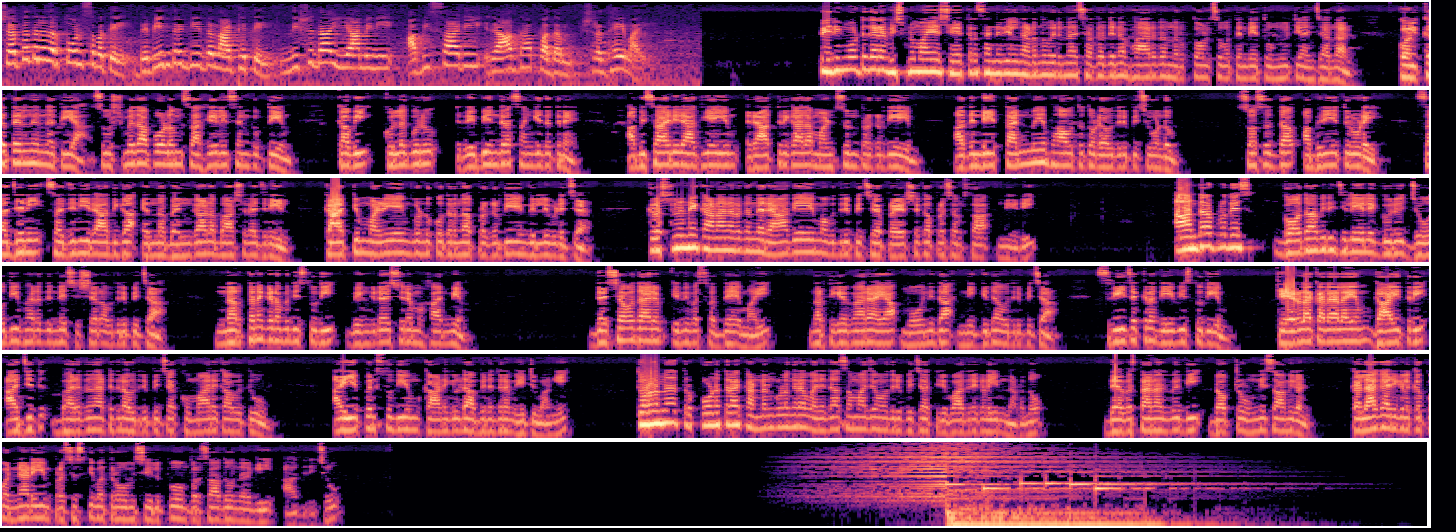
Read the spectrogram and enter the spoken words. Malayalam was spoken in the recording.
ശതദിന നൃത്തോത്സവത്തിൽ രവീന്ദ്രഗീത നാട്യത്തിൽ നിഷിത യാമിനി അഭിസാരി രാധാപദം ശ്രദ്ധേയമായി. പെരിങ്ങോട്ടുകര വിഷ്ണുമായ ക്ഷേത്രസന്നിധിയിൽ നടന്നുവരുന്ന ശതദിന ഭാരത നൃത്തോത്സവത്തിന്റെ തൊണ്ണൂറ്റിയഞ്ചാം നാൾ കൊൽക്കത്തയിൽ നിന്നെത്തിയ സുഷ്മിത പോളും സഹേലി സെൻഗുപ്തിയും കവി കുലഗുരു രവീന്ദ്ര സംഗീതത്തിന് അഭിസാരി രാധിയെയും രാത്രികാല മൺസൂൺ പ്രകൃതിയെയും അതിന്റെ തന്മയ ഭാവത്തോടെ അവതരിപ്പിച്ചുകൊണ്ടും സ്വസിദ്ധ അഭിനയത്തിലൂടെ സജനി സജനി രാധിക എന്ന ബംഗാള ഭാഷ രചനയിൽ കാറ്റും മഴയെയും കൊണ്ട് കുതിർന്ന പ്രകൃതിയെയും വെല്ലുവിളിച്ച് കൃഷ്ണനെ കാണാനിറങ്ങുന്ന രാധയെയും അവതരിപ്പിച്ച് പ്രേക്ഷക പ്രശംസ നേടി. ആന്ധ്രാപ്രദേശ് ഗോദാവരി ജില്ലയിലെ ഗുരു ജ്യോതി ഭരതിന്റെ ശിഷ്യർ അവതരിപ്പിച്ച നർത്തന ഗണപതി സ്തുതി വെങ്കടേശ്വര മഹാത്മ്യം ദശാവതാരം എന്നിവ ശ്രദ്ധേയമായി. നർത്തകന്മാരായ മോനിത നികിത അവതരിപ്പിച്ച ശ്രീചക്ര ദേവി സ്തുതിയും കേരള കലാലയം ഗായത്രി അജിത് ഭരതനാട്യത്തിൽ അവതരിപ്പിച്ച കുമാരകാവ്യത്വവും അയ്യപ്പൻ സ്തുതിയും കാണികളുടെ അഭിനന്ദനം ഏറ്റുവാങ്ങി. തുടർന്ന് തൃപ്പൂണിത്തറ കണ്ണൻകുളങ്ങര വനിതാ സമാജം അവതരിപ്പിച്ച തിരുവാതിരകളെയും നടന്നു. ദേവസ്ഥാനാധിപതി ഡോക്ടർ ഉണ്ണിസ്വാമികൾ കലാകാരികൾക്ക് പൊന്നാടയും പ്രശസ്തി പത്രവും ശില്പവും പ്രസാദവും നൽകി ആദരിച്ചു.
